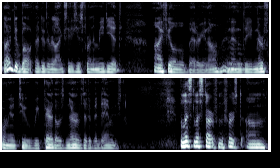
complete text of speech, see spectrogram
So I do both. I do the Relax-Eze just for an immediate, I feel a little better, you know, and then the nerve formula to repair those nerves that have been damaged. But let's let's start from the first. Um,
